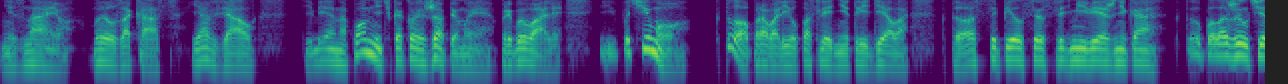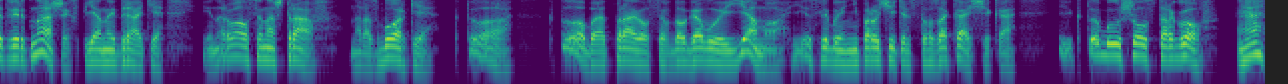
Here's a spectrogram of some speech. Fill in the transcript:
«Не знаю. Был заказ. Я взял. Тебе напомнить, в какой жопе мы пребывали? И почему? Кто провалил последние три дела? Кто сцепился с людьми Вежника? Кто положил четверть наших в пьяной драке и нарвался на штраф, на разборки? Кто? Кто бы отправился в долговую яму, если бы не поручительство заказчика? И кто бы ушел с торгов, а?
